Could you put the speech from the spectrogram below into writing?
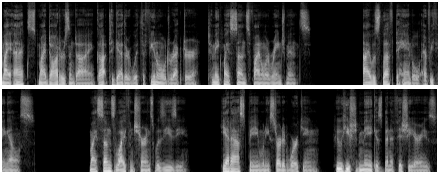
My ex, my daughters, and I got together with the funeral director to make my son's final arrangements. I was left to handle everything else. My son's life insurance was easy. He had asked me when he started working who he should make his beneficiaries.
